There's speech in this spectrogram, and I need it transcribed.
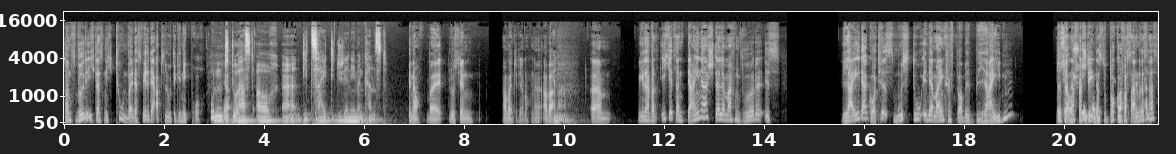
Sonst würde ich das nicht tun, weil das wäre der absolute Genickbruch. Und Ja. du hast auch äh, die Zeit, die du dir nehmen kannst. Genau, weil Lucien arbeitet ja noch, ne? Aber Genau. ähm, wie gesagt, was ich jetzt an deiner Stelle machen würde, ist leider Gottes musst du in der Minecraft-Bubble bleiben. Das Ich kann das schön. verstehen, Also, dass du Bock auf was anderes hast.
